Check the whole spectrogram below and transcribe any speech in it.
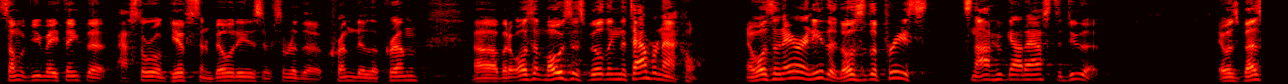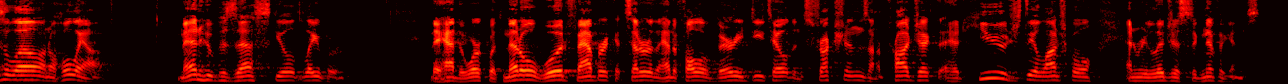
some of you may think that pastoral gifts and abilities are sort of the creme de la creme, uh, but it wasn't Moses building the tabernacle. And it wasn't Aaron either. Those are the priests. It's not who got asked to do that. It was Bezalel and Oholiab, men who possessed skilled labor. They had to work with metal, wood, fabric, etc. They had to follow very detailed instructions on a project that had huge theological and religious significance.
